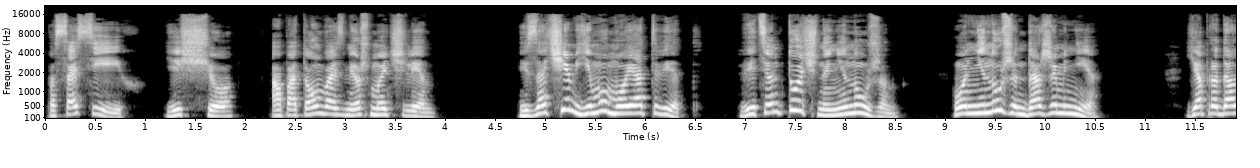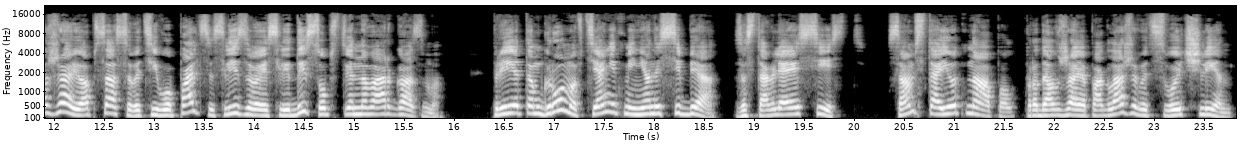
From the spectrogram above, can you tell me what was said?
Пососи их. Еще. А потом возьмешь мой член. И зачем ему мой ответ? Ведь он точно не нужен. Он не нужен даже мне. Я продолжаю обсасывать его пальцы, слизывая следы собственного оргазма. При этом Громов тянет меня на себя, заставляя сесть. Сам встает на пол, продолжая поглаживать свой член.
